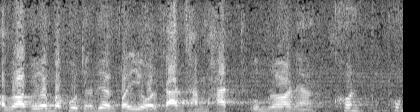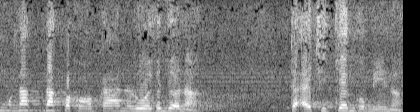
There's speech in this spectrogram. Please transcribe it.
อัลลอฮ์ไปเรื่องมาพูดถึงเรื่องประโยชน์การทำฮัทอุมรอเนี่ยคนพวกนักนักประกอบการรวยกันเยอะนะแต่ไอที่เจ๊งก็มีนะ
